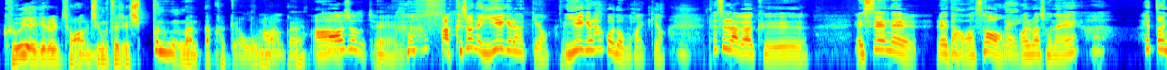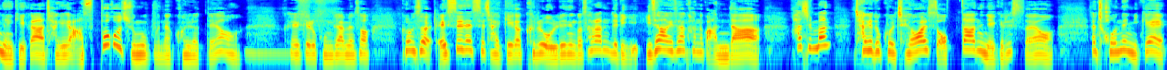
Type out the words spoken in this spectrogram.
그 얘기를 저 음. 지금부터 제가 10분만 딱 할게요. 5분만 아, 할까요? 더 아, 하셔도 돼요. 네. 아, 그 전에 이 얘기를 할게요. 네. 이 얘기를 하고 넘어갈게요. 테슬라가 그 SNL에 나와서 네. 얼마 전에 하- 했던 얘기가 자기가 아스퍼거 증후군에 걸렸대요. 그 얘기를 공개하면서 그러면서 SNS 에 자기가 글을 올리는 거 사람들이 이상하게 생각하는 거 안다. 하지만 자기도 그걸 제어할 수 없다는 얘기를 했어요. 저는 이게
